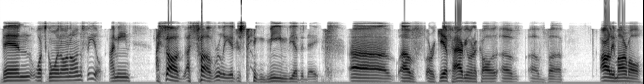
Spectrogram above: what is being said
than what's going on on the field. I mean, I saw I saw a really interesting meme the other day uh, of or GIF, however you want to call it, of of uh, Ollie Marmol,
